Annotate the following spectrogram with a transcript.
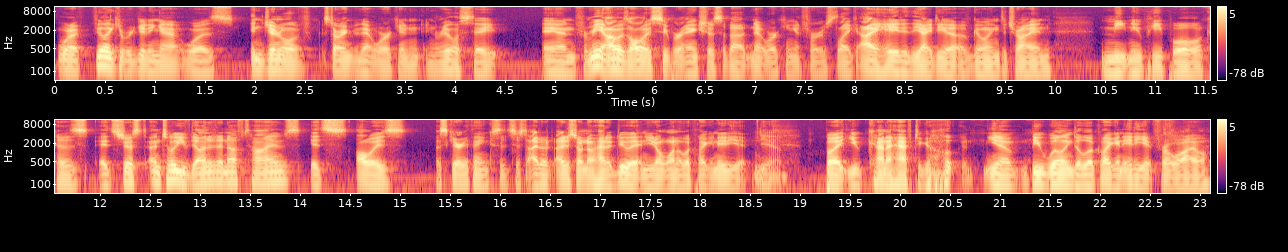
what I feel like you were getting at was in general of starting to network in, in real estate. And for me, I was always super anxious about networking at first. Like I hated the idea of going to try and meet new people because it's just until you've done it enough times, it's always a scary thing because it's just I don't I just don't know how to do it, and you don't want to look like an idiot. Yeah. But you kind of have to go, you know, be willing to look like an idiot for a while.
